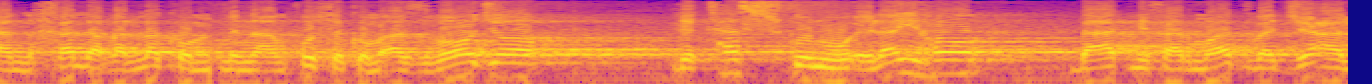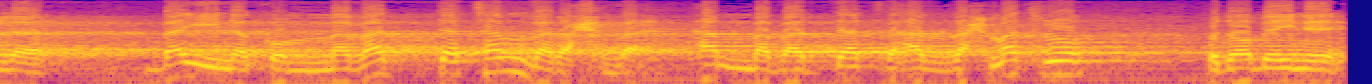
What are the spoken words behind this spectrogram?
ان خلق لكم من انفسكم ازواجا لتسکنوا الیها. بعد میفرماید و جعل بینکم مودتا و رحمه. هم مودت و هر رحمت رو خدا بین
